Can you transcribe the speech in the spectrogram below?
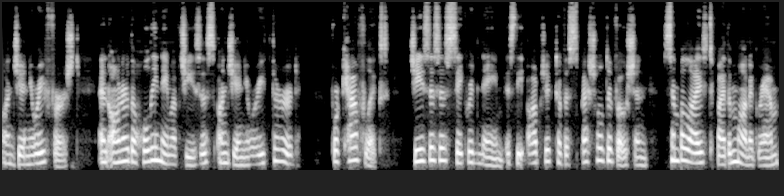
on January 1st and honor the holy name of Jesus on January 3rd. For Catholics, Jesus' sacred name is the object of a special devotion symbolized by the monogram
